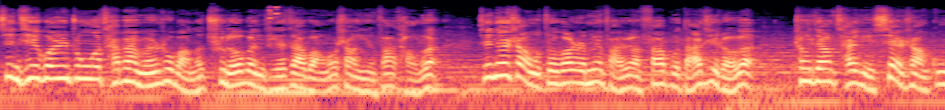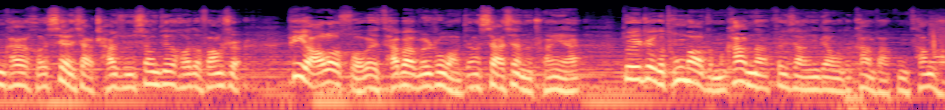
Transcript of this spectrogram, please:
近期关于中国裁判文书网的去留问题在网络上引发讨论。今天上午，最高人民法院发布答记者问，称将采取线上公开和线下查询相结合的方式，辟谣了所谓裁判文书网将下线的传言。对于这个通报怎么看呢？分享一点我的看法，供参考。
